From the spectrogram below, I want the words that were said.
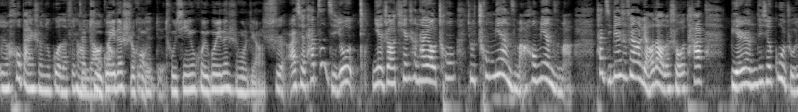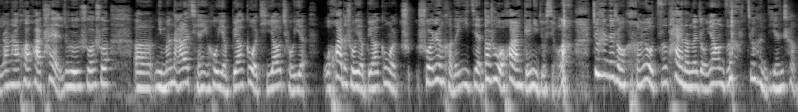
嗯，后半生就过得非常在土归的时候，对对对，土星回归的时候这样是，而且他自己又你也知道，天秤他要冲就冲面子嘛，好面子嘛。他即便是非常潦倒的时候，他别人那些雇主让他画画，他也就是说说，呃，你们拿了钱以后也不要跟我提要求，也我画的时候也不要跟我说说任何的意见，到时候我画完给你就行了，就是那种很有姿态的那种样子，就很天秤。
